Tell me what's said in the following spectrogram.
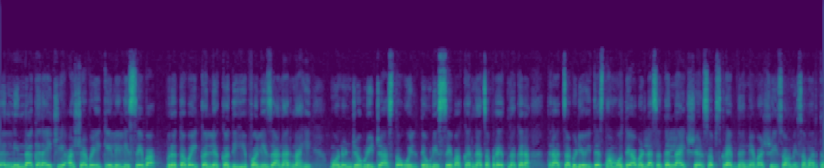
निंदा करायची अशा वेळी केलेली सेवा व्रतवैकल्य कधीही फली जाणार नाही. म्हणून जेवढी जास्त होईल तेवढी सेवा करण्याचा प्रयत्न करा. तर आजचा व्हिडिओ इथेच थांबवते. आवडला असेल तर लाईक शेअर सबस्क्राईब धन्यवाद. श्री स्वामी समर्थ.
